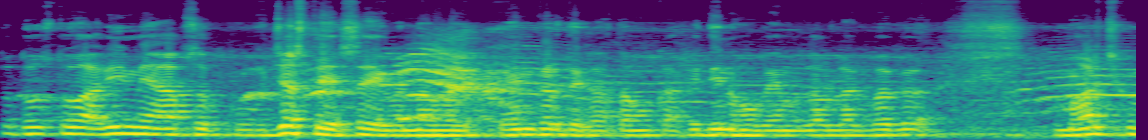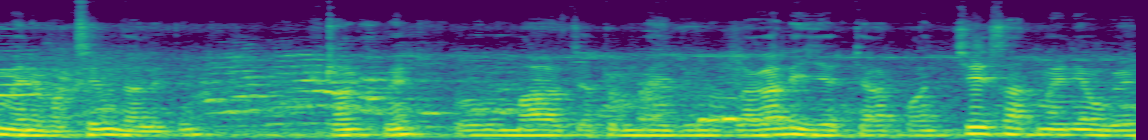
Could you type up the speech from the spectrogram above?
तो दोस्तों, अभी मैं आप सबको जस्ट ऐसे एक बार नॉर्मल पहन कर दिखाता हूँ। काफ़ी दिन हो गए मतलब लगभग मार्च को मैंने बक्से में डाले थे। ट्रंक में तो मार्च अप्रैल मई जून लगा लीजिए चार पाँच छः सात महीने हो गए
